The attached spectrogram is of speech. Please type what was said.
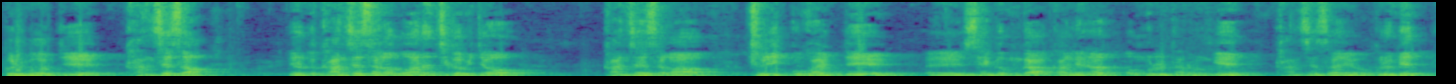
그리고 이제 간세사. 여러분 간세사가 뭐 하는 직업이죠? 간세사가 출입국 할때 에, 세금과 관련한 업무를 다루는 게 간세사예요. 그러면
